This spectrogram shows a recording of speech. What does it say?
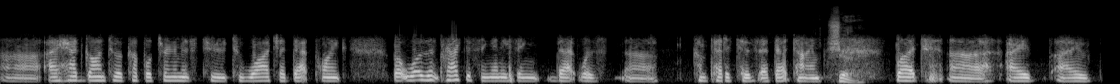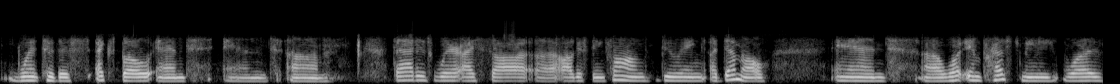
uh, I had gone to a couple tournaments to to watch at that point, but wasn't practicing anything that was uh, competitive at that time. sure. But uh, I I went to this expo and and um, that is where I saw uh, Augustine Fong doing a demo, and uh, what impressed me was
